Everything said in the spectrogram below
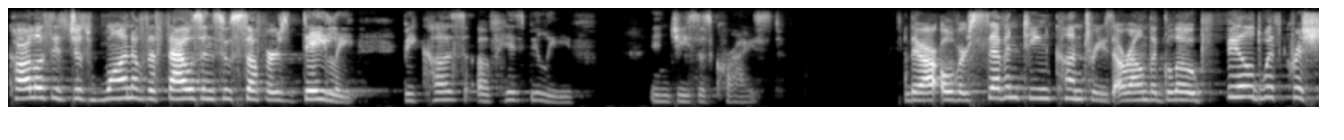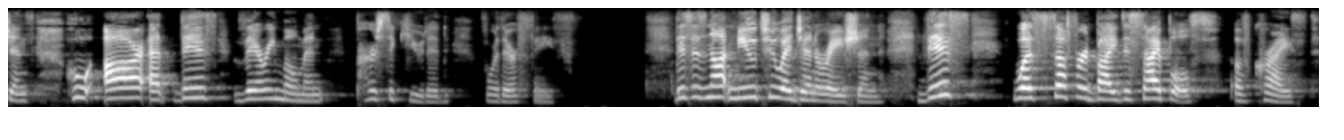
Carlos is just one of the thousands who suffers daily because of his belief in Jesus Christ. There are over 17 countries around the globe filled with Christians who are at this very moment persecuted for their faith. This is not new to a generation. This was suffered by disciples of Christ,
